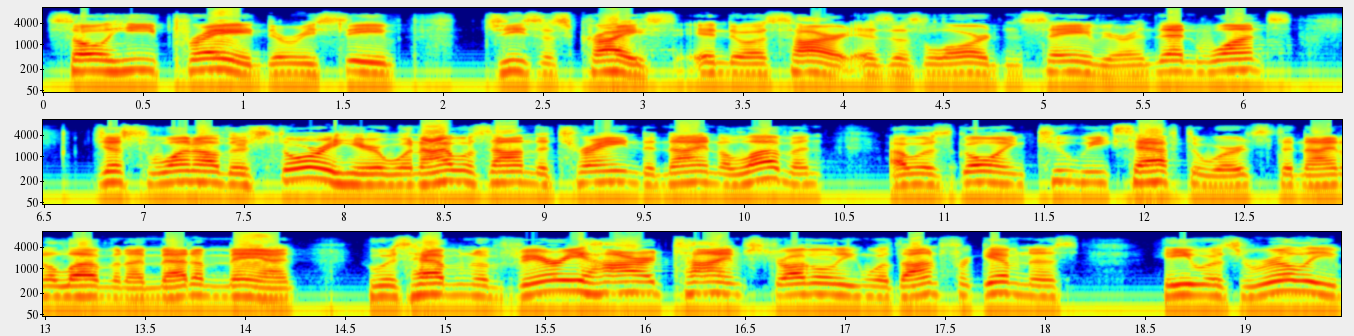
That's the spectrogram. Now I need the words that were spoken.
So he prayed to receive Jesus Christ into his heart as his Lord and Savior. And then once, just one other story here, when I was on the train to 9 11, I was going two weeks afterwards to 9 11. I met a man who was having a very hard time struggling with unforgiveness. He was really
